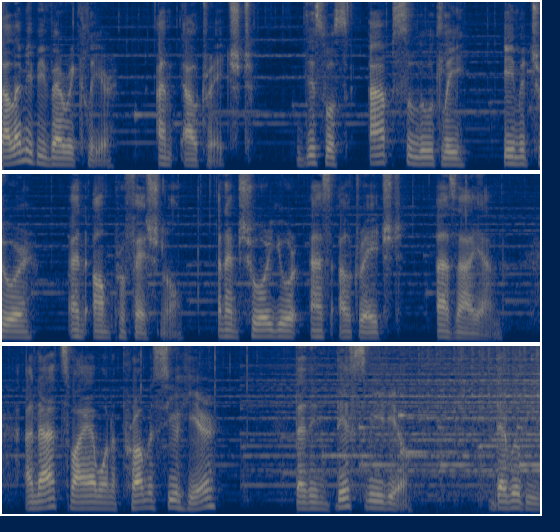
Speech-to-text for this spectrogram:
Now let me be very clear. I'm outraged. This was absolutely immature and unprofessional. And I'm sure you're as outraged as I am. And that's why I want to promise you here that in this video there will be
